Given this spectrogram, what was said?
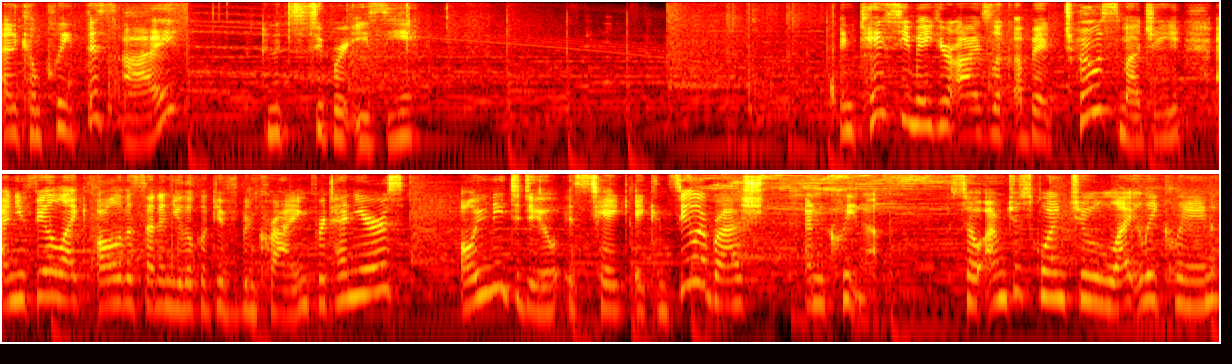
and complete this eye, and it's super easy. In case you make your eyes look a bit too smudgy and you feel like all of a sudden you look like you've been crying for 10 years, all you need to do is take a concealer brush and clean up. So I'm just going to lightly clean.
